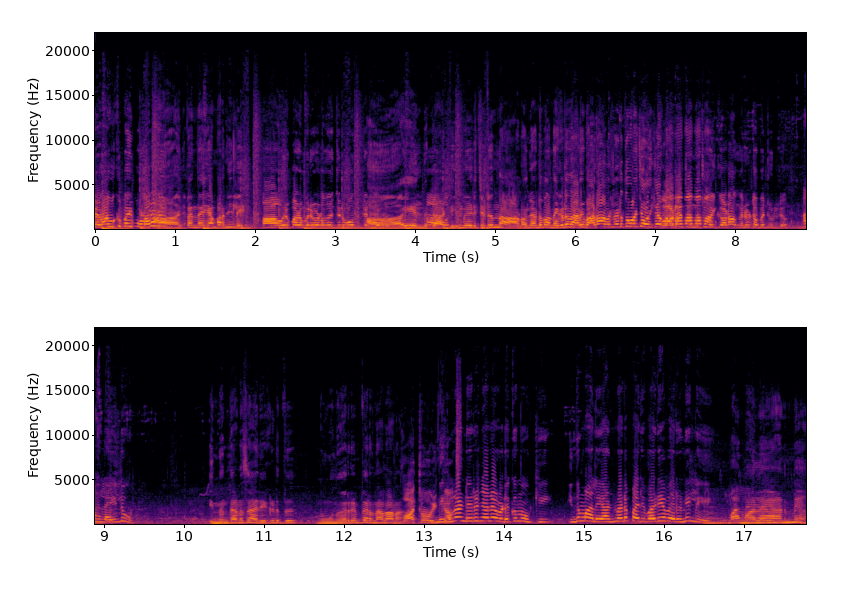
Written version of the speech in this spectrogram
എടാ നമുക്ക് പോയി പോണോ ഇപ്പൊ എന്താ ഞാൻ പറഞ്ഞില്ലേ? ആ ഒരു പഴംപരി വേണമെന്ന് വെച്ചിട്ട് ആ എന്നിട്ട് അടി മേടിച്ചിട്ട് നാണോല്ലാണ്ട് വന്നേക്കട്ടെ നാറി. വാടാ അവരുടെ അടുത്ത് പോയി ചോദിക്കാം. വാടാ, വാ. ചോദിക്കാടോ അങ്ങനെ ഇട്ടാ പറ്റൂല്ലോ ഇന്നെന്താണ് സാരിയൊക്കെ എടുത്ത്? മൂന്ന് മൂന്നുപേരുടെയും പിറന്നാളാണ്. വാ ചോദിക്കാം. നിങ്ങൾ രണ്ടുപേരും ഞാൻ എവിടേക്ക് നോക്കി. ഇന്ന് മലയാണ്മയുടെ പരിപാടിയാ വരണില്ലേ? മലയാണ്മയാ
